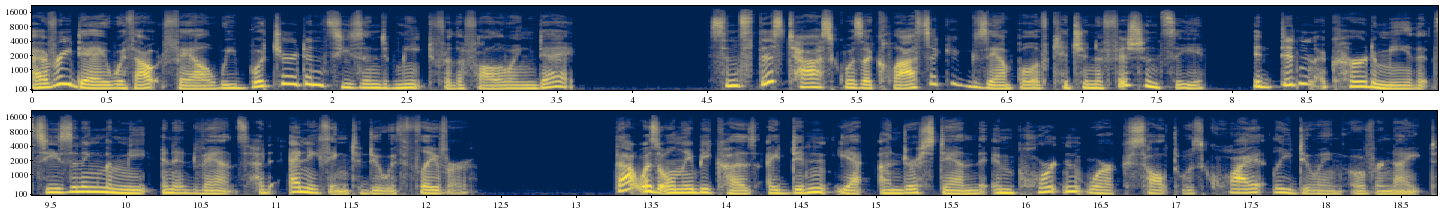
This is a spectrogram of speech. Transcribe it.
Every day, without fail, we butchered and seasoned meat for the following day. Since this task was a classic example of kitchen efficiency, it didn't occur to me that seasoning the meat in advance had anything to do with flavor. That was only because I didn't yet understand the important work salt was quietly doing overnight.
